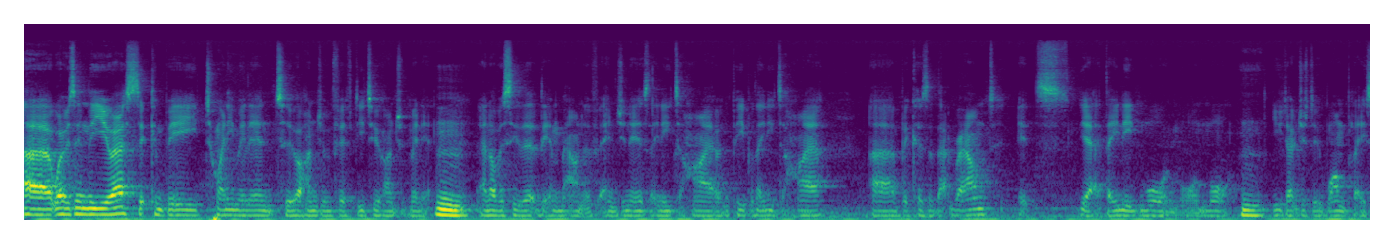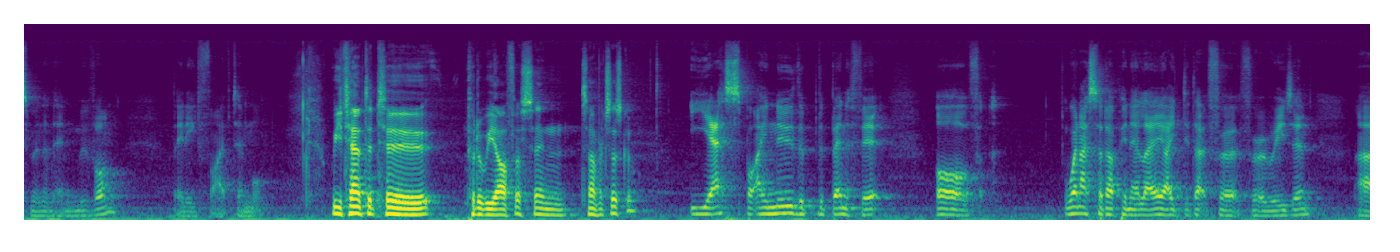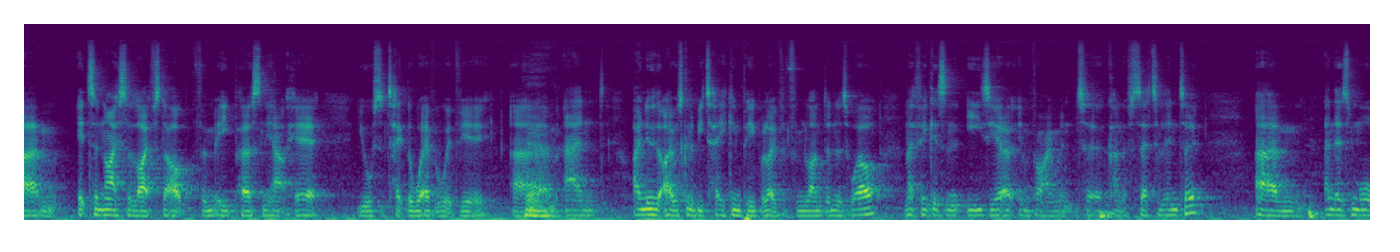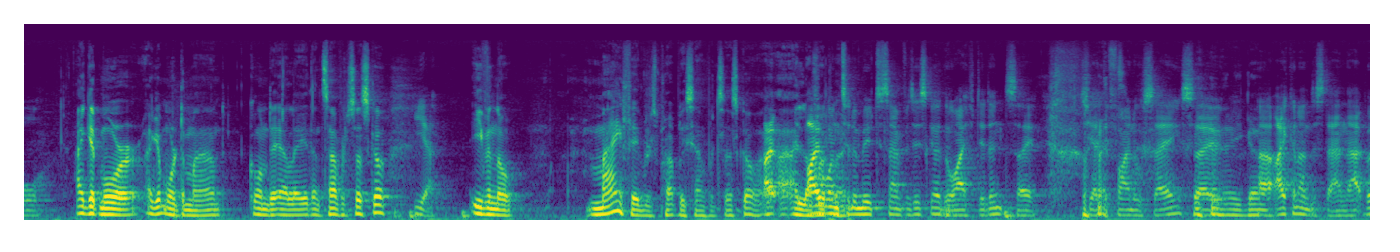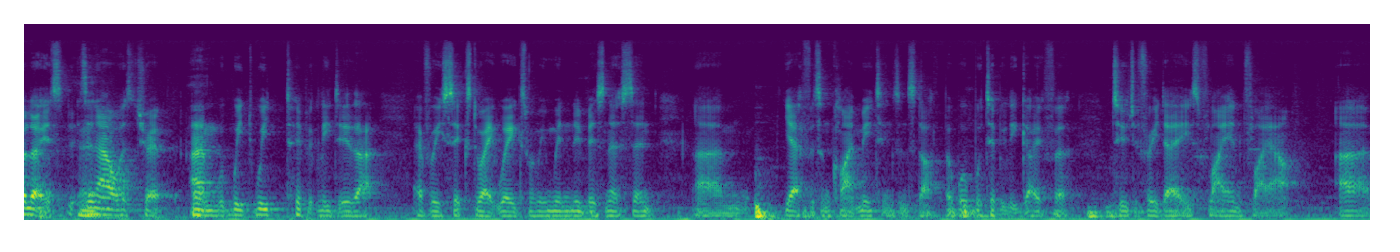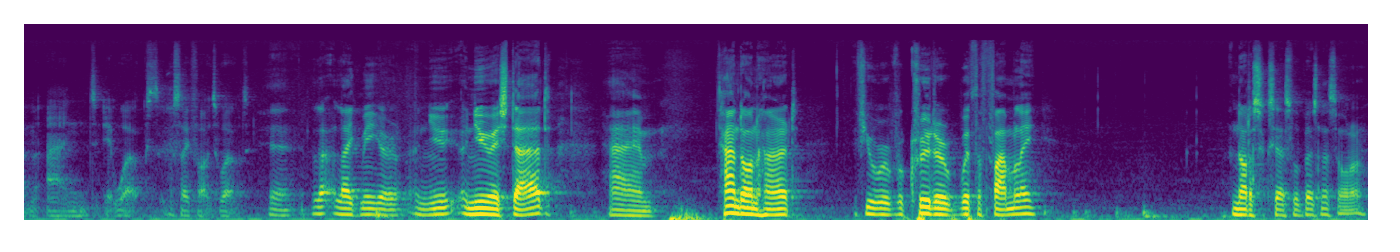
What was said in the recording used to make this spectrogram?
Uh, whereas in the US, it can be 20 million to 150, 200 million Mm. and obviously the, the amount of engineers they need to hire and people they need to hire uh, because of that round it's yeah they need more and more and more Mm. you don't just do one placement and then move on they need five ten more Were you tempted to put a wee office in San Francisco? yes but i knew the, the benefit of when i set up in la i did that for, for a reason um, it's a nicer lifestyle for me personally out here you also take the weather with you um, Yeah. and I knew that I was going to be taking people over from London as well, and I think it's an easier environment to kind of settle into. Um, and there's more, I get more I get more demand going to LA than San Francisco, yeah. even though my favorite is probably San Francisco. I, I love I wanted to move to San Francisco. The wife didn't, so she had the final say. So there you go. uh, I can understand that. But look, it's, it's an hour's trip, Yeah. and we we typically do that every six to eight weeks when we win new business and. Um, yeah, for some client meetings and stuff, but we'll, we'll typically go for two to three days, fly in, fly out, um, and it works. So far, it's worked. yeah, L- like me, you're a new a newish dad. Um, hand on heart, if you were a recruiter with a family, not a successful business owner,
